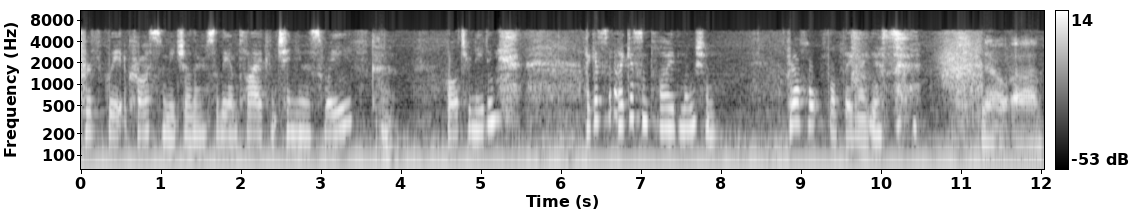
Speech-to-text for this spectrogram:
perfectly across from each other, so they imply a continuous wave, kind of alternating. I guess I guess implied motion. Real hopeful thing, I guess. Now, um,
